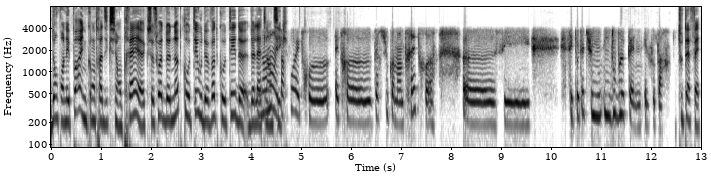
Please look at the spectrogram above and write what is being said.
Donc on n'est pas à une contradiction près, euh, que ce soit de notre côté ou de votre côté de, de l'Atlantique. parfois être être perçu comme un traître, c'est c'est peut-être une, double peine quelque part. Tout à fait.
